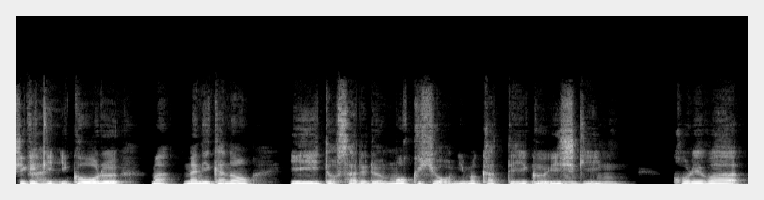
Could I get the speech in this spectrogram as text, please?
刺激はいイコール、まあ何かのいいとされる目標に向かっていうん、く意識、うんうんこれは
